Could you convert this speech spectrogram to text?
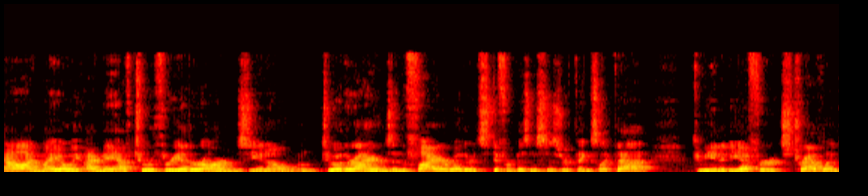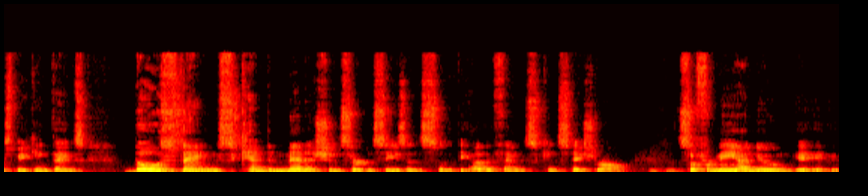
Now I may always, I may have two or three other arms, you know, two other irons in the fire, whether it's different businesses or things like that, community efforts, traveling, speaking things. Those things can diminish in certain seasons so that the other things can stay strong. Mm-hmm. So for me, I knew it, it,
